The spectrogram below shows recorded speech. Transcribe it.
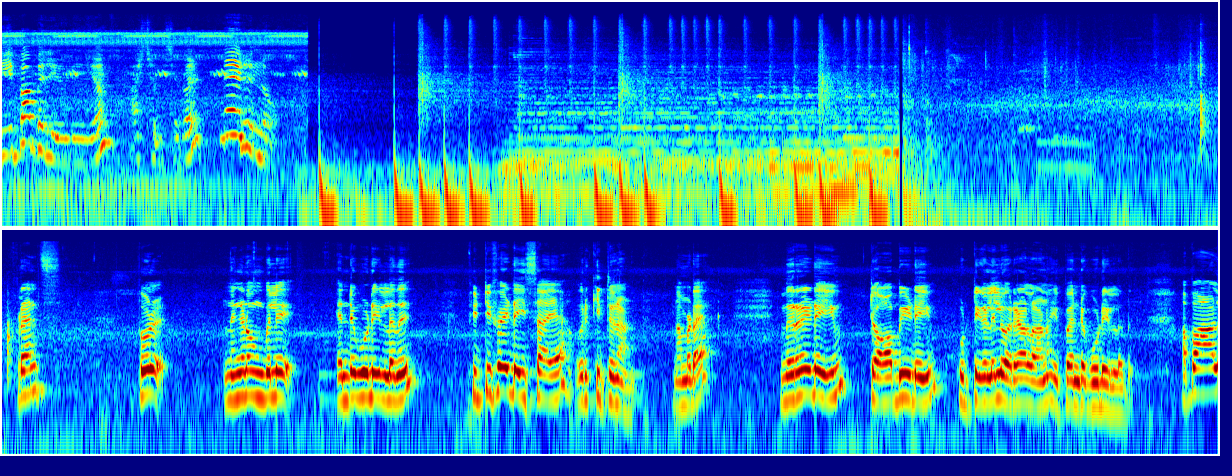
ദീപാവലിയുടെയും ആശംസകൾ നേരുന്നു. ഫ്രണ്ട്സ് ഇപ്പോൾ നിങ്ങളുടെ മുമ്പിൽ എന്റെ കൂടെ ഉള്ളത് ഫിഫ്റ്റി ഫൈവ് ഡേയ്സായ ഒരു കിറ്റനാണ്. നമ്മുടെ മിറയുടെയും ടോബിയുടെയും കുട്ടികളിൽ ഒരാളാണ് ഇപ്പോൾ എന്റെ കൂടെ ഉള്ളത്. അപ്പോൾ ആൾ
